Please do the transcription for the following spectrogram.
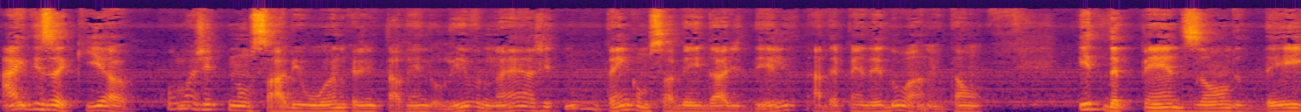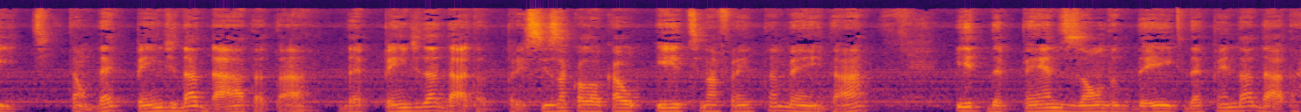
Aí diz aqui, ó, como a gente não sabe o ano que a gente está lendo o livro, né? A gente não tem como saber a idade dele, a depender do ano. Então, it depends on the date. Então, depende da data, tá? Depende da data. Precisa colocar o it na frente também, tá? It depends on the date. Depende da data.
